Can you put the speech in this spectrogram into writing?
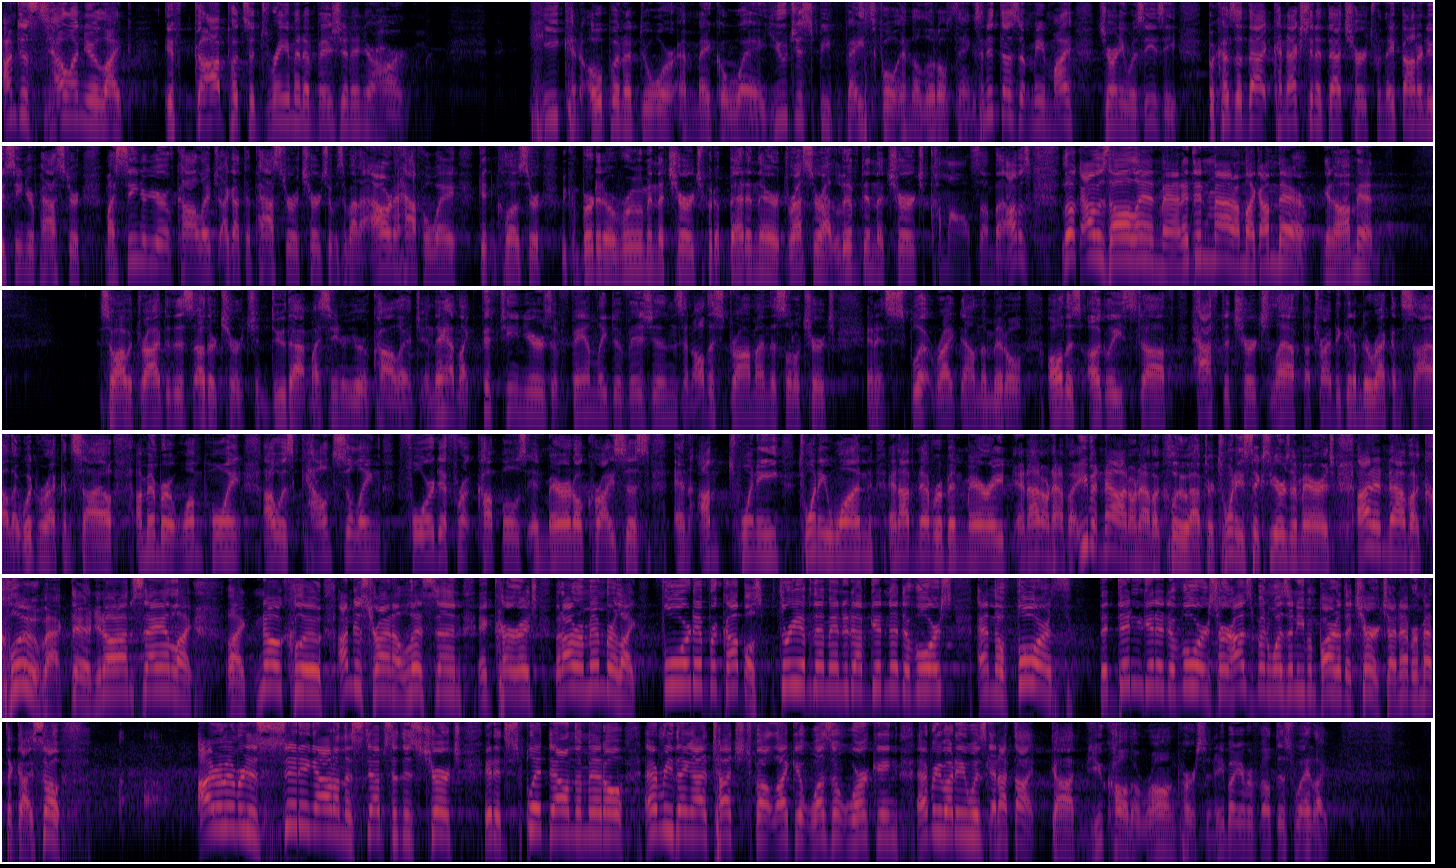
I'm just telling you, like, if God puts a dream and a vision in your heart, he can open a door and make a way. You just be faithful in the little things. And it doesn't mean my journey was easy. Because of that connection at that church, when they found a new senior pastor, my senior year of college, I got to pastor a church that was about an hour and a half away, getting closer. We converted a room in the church, put a bed in there, a dresser. I lived in the church. Come on, somebody. I was, look, I was all in, man. It didn't matter. I'm like, I'm there. You know, I'm in. So I would drive to this other church and do that my senior year of college. And they had like 15 years of family divisions and all this drama in this little church. And it split right down the middle. All this ugly stuff. Half the church left. I tried to get them to reconcile. They wouldn't reconcile. I remember at one point I was counseling four different couples in marital crisis. And I'm 20, 21, and I've never been married. And I don't have a, even now I don't have a clue after 26 years of marriage. I didn't have a clue back then. You know what I'm saying? Like, like no clue. I'm just trying to listen, encourage. But I remember like four different couples. Three of them ended up getting a divorce, and the fourth that didn't get a divorce, her husband wasn't even part of the church. I never met the guy. So I remember just sitting out on the steps of this church. It had split down the middle. Everything I touched felt like it wasn't working. Everybody was, and I thought, God, you called the wrong person. Anybody ever felt this way? Like,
